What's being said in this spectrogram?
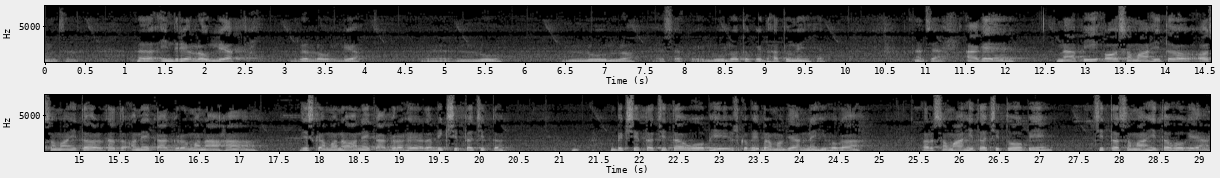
अच्छा। इंद्रिय लौल्यात। लौल्य। लू। लूल, ऐसा कोई, लूलो तो कोई धातु नहीं है। अच्छा आगे, नापी असमाहित असमाहित अर्थात अनेकाग्र मनाहा, जिसका मन अनेकाग्र है, अर्थात विक्षिप्त चित्त। विक्षिप्त चित्त, वो भी, उसको भी ब्रह्म ज्ञान नहीं होगा। और समाहित चित्तोपि, चित्त समाहित हो गया।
